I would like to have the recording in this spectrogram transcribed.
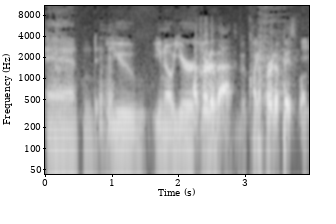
and mm-hmm. you you know you're I've heard you're of that. Quite I've heard of Facebook.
